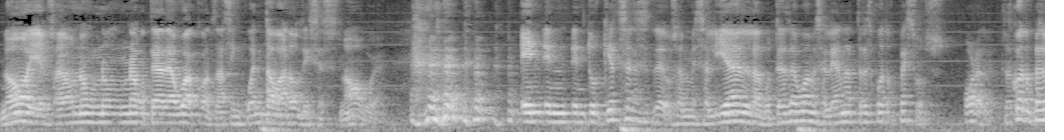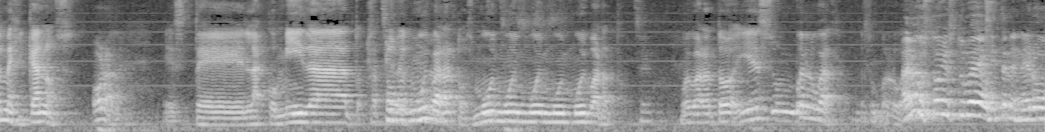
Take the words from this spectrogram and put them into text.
No, y o sea, una, una, una botella de agua con o sea, 50 baros dices, no, güey. en, en, en Turquía, o sea, me salían, las botellas de agua me salían a 3, 4 pesos. Órale, 3, 4 pesos mexicanos. órale. Este, la comida, o sea, Sí, todo la es muy barato, es muy, muy, muy, muy, muy barato. Sí. Muy barato y es un buen lugar, es un buen A mí lugar. me gustó, yo estuve ahorita en enero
